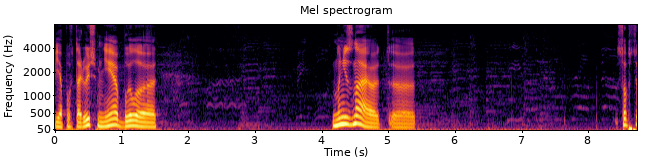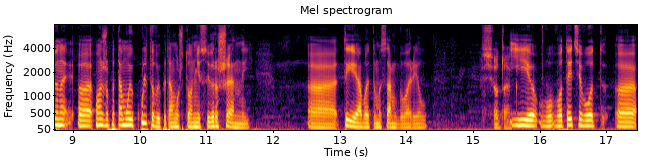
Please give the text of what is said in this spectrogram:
я повторюсь, мне было ну, не знаю. Э, собственно, э, он же потому и культовый, потому что он несовершенный. Э, ты об этом и сам говорил. Все так. И вот эти вот э,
